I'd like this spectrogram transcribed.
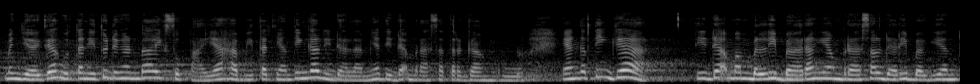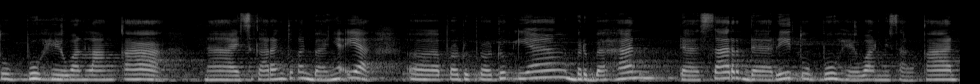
menjaga hutan itu dengan baik supaya habitat yang tinggal di dalamnya tidak merasa terganggu. Yang ketiga, tidak membeli barang yang berasal dari bagian tubuh hewan langka. Nah, sekarang itu kan banyak ya eh, produk-produk yang berbahan dasar dari tubuh hewan, misalkan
